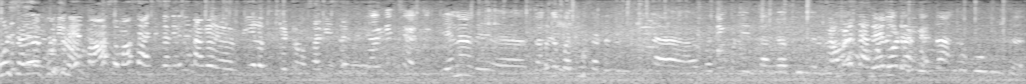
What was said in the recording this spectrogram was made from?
மூணு சதவீதம் கொடுத்துருவோம். மாசம் மாசம் அஞ்சு சதவீதம் நாங்க பிஎல்எஃப் கட்டுறோம் சர்வீஸ் ஏன்னா அது தங்க பதிவு சட்டத்தில் பதிவு பண்ணியிருக்காங்க அப்படிங்கிறது. நம்மளுக்கு அங்க போடுறாங்க. தான் அங்க போகுது சார்.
